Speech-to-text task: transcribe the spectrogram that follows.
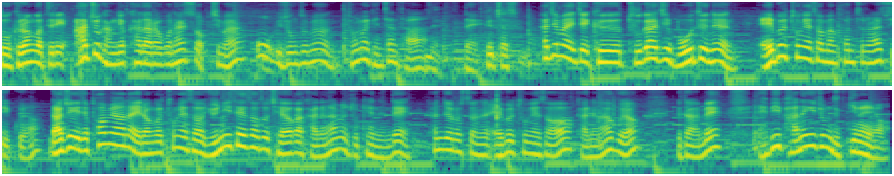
또 그런 것들이 아주 강력하다라고는 할 수 없지만, 오 이 정도면 정말 괜찮다. 네, 네. 괜찮습니다. 하지만 이제 그 두 가지 모드는 앱을 통해서만 컨트롤할 수 있고요. 나중에 이제 펌웨어나 이런 걸 통해서 유닛에서도 제어가 가능하면 좋겠는데 현재로서는 앱을 통해서 가능하고요. 그 다음에 앱이 반응이 좀 해요.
